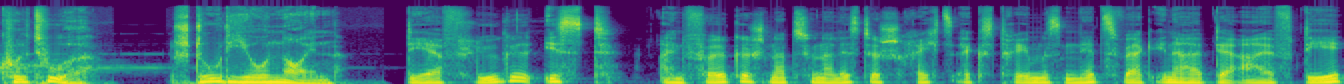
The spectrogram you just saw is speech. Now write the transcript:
Kultur Studio 9 Der Flügel ist ein völkisch-nationalistisch rechtsextremes Netzwerk innerhalb der AfD.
